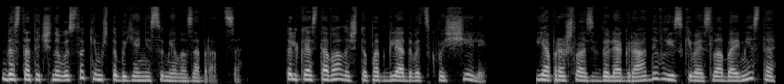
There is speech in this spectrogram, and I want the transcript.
достаточно высоким, чтобы я не сумела забраться. Только оставалось, что подглядывать сквозь щели. Я прошлась вдоль ограды, выискивая слабое место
